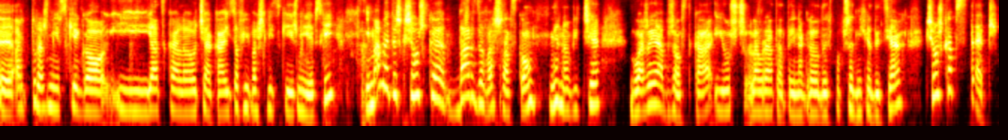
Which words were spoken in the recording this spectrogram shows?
e, Artura Żmijewskiego i Jacka Leociaka i Zofii Waślickiej-Żmijewskiej. I mamy też książkę bardzo warszawską, mianowicie Błażeja Brzostka, już laureata tej nagrody w poprzednich edycjach. Książka Wstecz.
